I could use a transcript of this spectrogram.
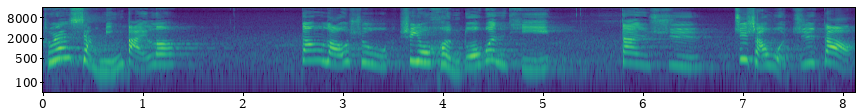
突然想明白了，老鼠是有很多问题，但是至少我知道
